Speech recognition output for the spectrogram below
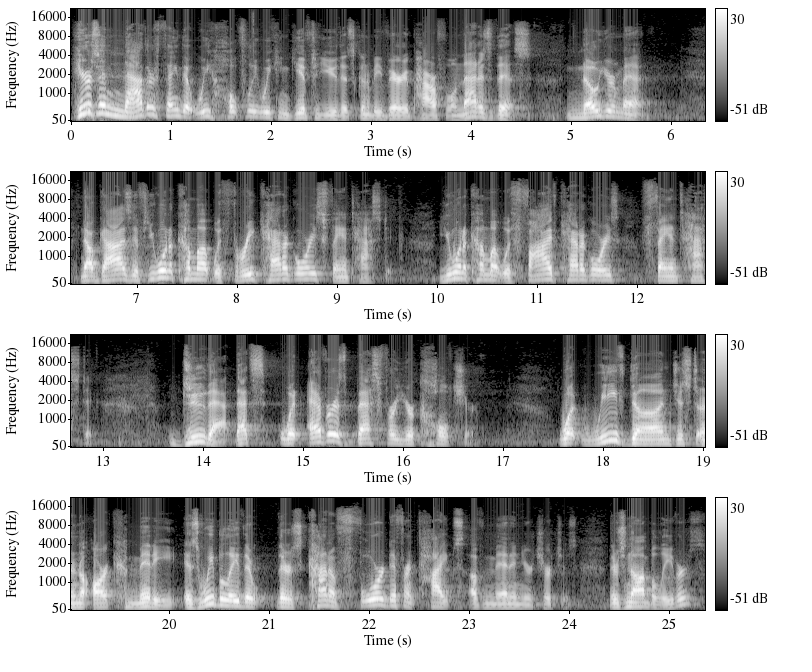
here's another thing that we hopefully we can give to you that's going to be very powerful, and that is this know your men. Now, guys, if you want to come up with three categories, fantastic. You want to come up with five categories, fantastic. Do that. That's whatever is best for your culture. What we've done just in our committee is we believe that there's kind of four different types of men in your churches. There's non believers,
